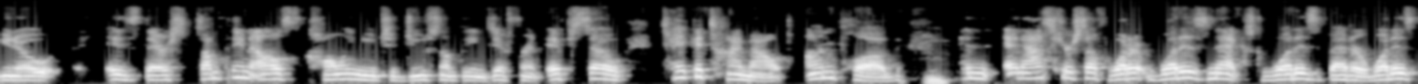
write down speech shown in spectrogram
You know, is there something else calling you to do something different? If so, take a time out, unplug, mm-hmm. and and ask yourself what are, what is next? What is better? What is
